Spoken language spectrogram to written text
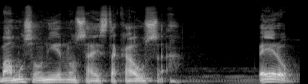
vamos a unirnos a esta causa. Pero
